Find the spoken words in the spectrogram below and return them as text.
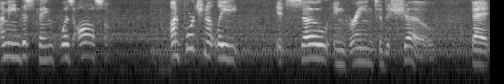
I mean, this thing was awesome. Unfortunately, it's so ingrained to the show that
